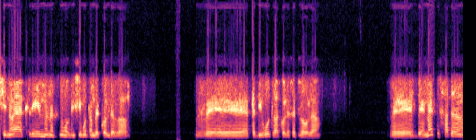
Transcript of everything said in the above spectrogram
שינוי האקלים, אנחנו מרגישים אותם בכל דבר, והתדירות רק הולכת ועולה, ובאמת אחד, ה,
